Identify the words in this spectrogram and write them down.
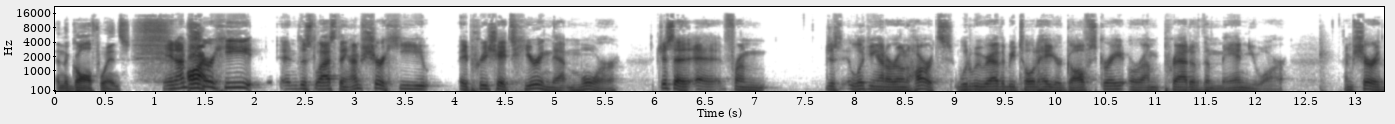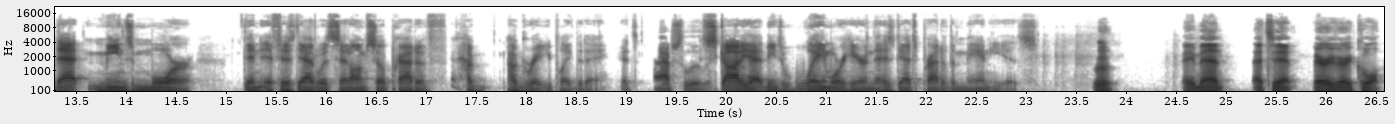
and the golf wins. And I'm All right. sure he, and this last thing, I'm sure he appreciates hearing that more. Just uh uh from just looking at our own hearts, would we rather be told, "Hey, your golf's great," or "I'm proud of the man you are"? I'm sure that means more than if his dad would have said, "Oh, I'm so proud of how how great you played today." It's Absolutely. Scotty. That means way more hearing that his dad's proud of the man he is. Amen. That's it. Very, very cool.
